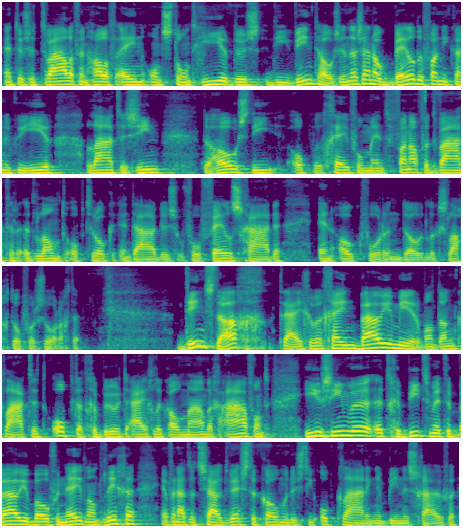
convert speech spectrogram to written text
En tussen 12 en half 1 ontstond hier dus die windhoos. En daar zijn ook beelden van, die kan ik u hier laten zien. De hoos die op een gegeven moment vanaf het water het land optrok en daar dus voor veel schade en ook voor een dodelijk slachtoffer zorgde. Dinsdag krijgen we geen buien meer, want dan klaart het op. Dat gebeurt eigenlijk al maandagavond. Hier zien we het gebied met de buien boven Nederland liggen. En vanuit het zuidwesten komen dus die opklaringen binnenschuiven.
